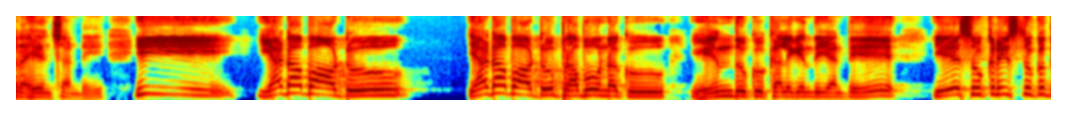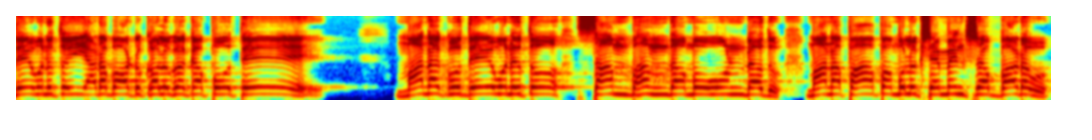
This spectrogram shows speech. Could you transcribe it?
గ్రహించండి. ఈ ఎడబాటు ఎడబాటు ప్రభువునకు ఎందుకు కలిగింది అంటే యేసుక్రీస్తుకు దేవునితో ఎడబాటు కలుగకపోతే మనకు దేవునితో సంబంధము ఉండదు. మన పాపములు క్షమించబడవు.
